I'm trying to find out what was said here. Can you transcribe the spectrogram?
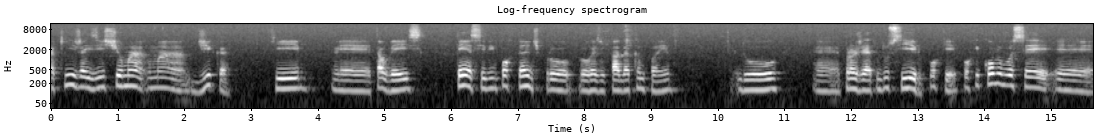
aqui já existe uma, uma dica que é, talvez tenha sido importante para o resultado da campanha do é, projeto do Ciro. Por quê? Porque como você é,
